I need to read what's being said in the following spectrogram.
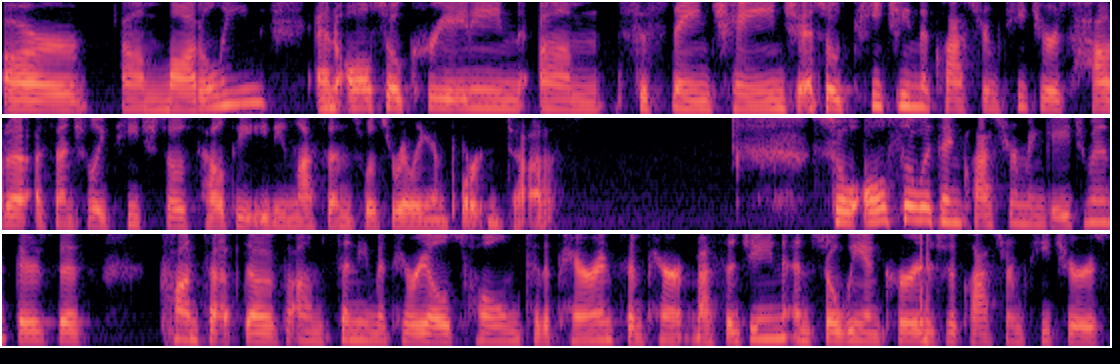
are um, modeling and also creating um, sustained change. And so, teaching the classroom teachers how to essentially teach those healthy eating lessons was really important to us. So, also within classroom engagement, there's this concept of um, sending materials home to the parents and parent messaging. And so we encourage the classroom teachers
